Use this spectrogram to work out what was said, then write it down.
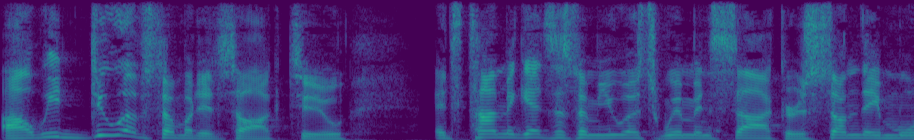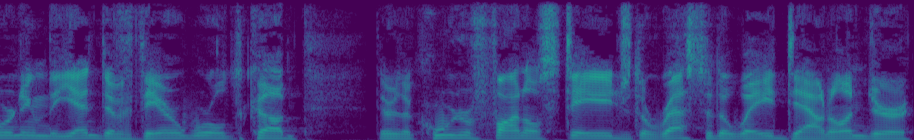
Uh, we do have somebody to talk to. It's time to get to some U.S. women's soccer. Sunday morning, the end of their World Cup. They're the quarterfinal stage, the rest of the way down under.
